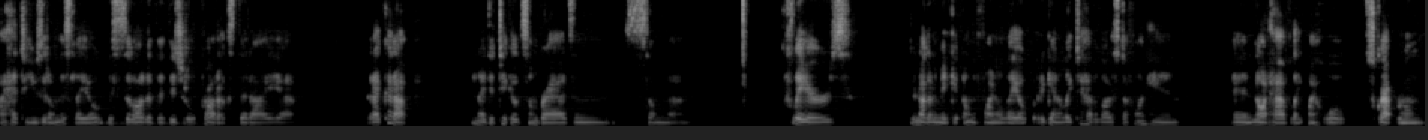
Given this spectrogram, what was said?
I had to use it on this layout. This is a lot of the digital products that I, uh, that I cut up and I did take out some brads and some um, flares. They're not going to make it on the final layout, but again, I like to have a lot of stuff on hand and not have like my whole scrap room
